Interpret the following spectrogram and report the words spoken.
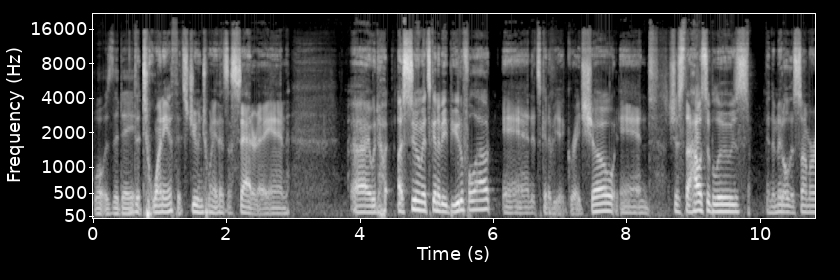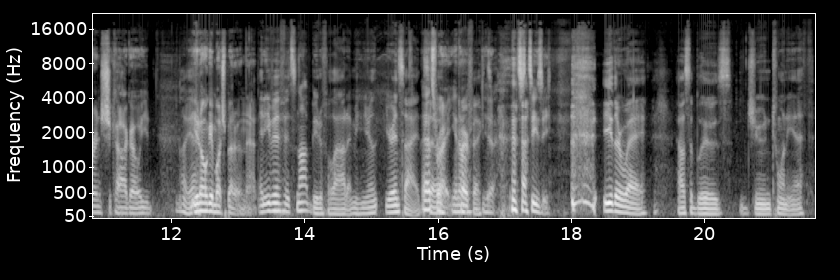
what was the date? The 20th, it's June 20th, that's a Saturday. And I would assume it's going to be beautiful out and it's going to be a great show. And just the House of Blues in the middle of the summer in Chicago, you, oh yeah. you don't get much better than that. and even if it's not beautiful out, I mean you're you're inside. That's so right. You know, perfect. Yeah, it's, it's easy. Either way, House of Blues, June twentieth.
